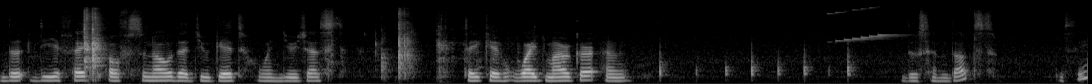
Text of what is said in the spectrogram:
the, the effect of snow that you get when you just take a white marker and do some dots. You see?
